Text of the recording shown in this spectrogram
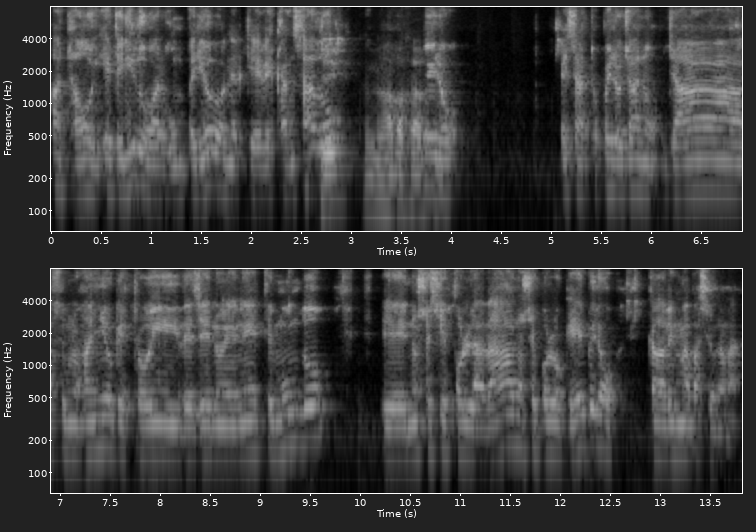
hasta hoy he tenido algún periodo en el que he descansado, Sí, nos ha pasado. sí. pero exacto, pero ya no. Ya hace unos años que estoy de lleno en este mundo. Eh, no sé si es por la edad, no sé por lo que es, pero cada vez me apasiona más.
